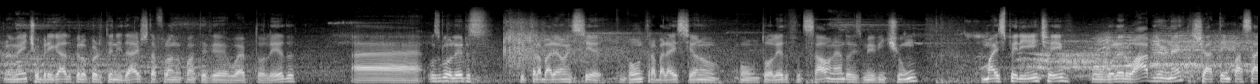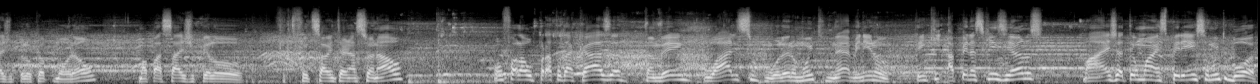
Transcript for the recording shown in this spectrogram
Primeiramente, obrigado pela oportunidade de estar falando com a TV Web Toledo. Ah, os goleiros que, trabalham esse, que vão trabalhar esse ano com o Toledo Futsal, né, 2021. O mais experiente aí, o goleiro Abner, né, que já tem passagem pelo Campo Mourão, uma passagem pelo Futsal Internacional Vamos falar o prata da casa também, o Alisson, um goleiro muito, né? Menino tem apenas 15 anos, mas já tem uma experiência muito boa.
